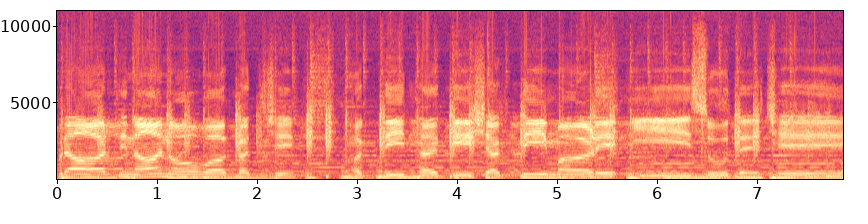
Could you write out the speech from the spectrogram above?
પ્રાર્થનાનો વખત છે. ભક્તિ થકી શક્તિ મળે ઈ સુતે છે.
